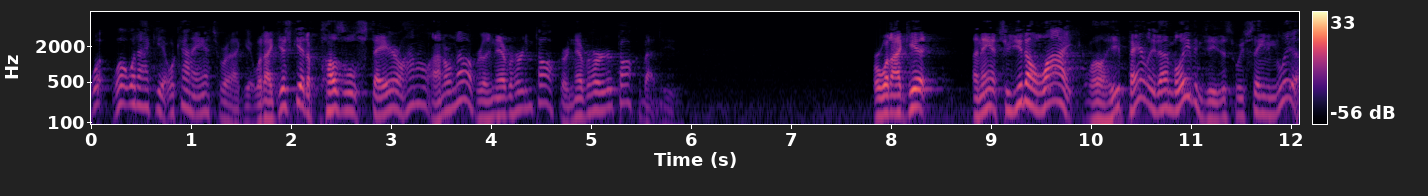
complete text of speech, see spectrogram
What, what would I get? What kind of answer would I get? Would I just get a puzzled stare? I don't, I don't know. I've really never heard him talk or never heard her talk about Jesus. Or would I get an answer you don't like? Well, he apparently doesn't believe in Jesus. We've seen him live.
